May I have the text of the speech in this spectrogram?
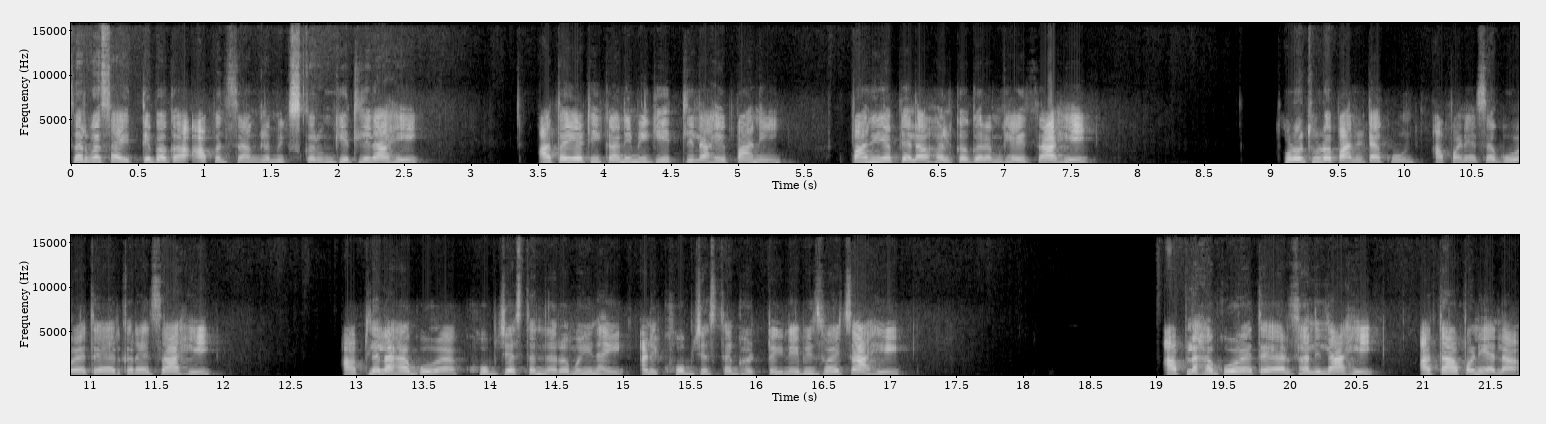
सर्व साहित्य बघा आपण चांगलं मिक्स करून घेतलेलं आहे. आता या ठिकाणी मी घेतलेलं आहे पाणी. पाणी आपल्याला हलकं गरम घ्यायचं आहे. थोडं थोडं पाणी टाकून आपण याचा गोळा तयार करायचा आहे. आपल्याला हा गोळा खूप जास्त नरमही नाही आणि खूप जास्त घट्टही नाही भिजवायचा आहे. आपला हा गोळा तयार झालेला आहे. आता आपण याला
